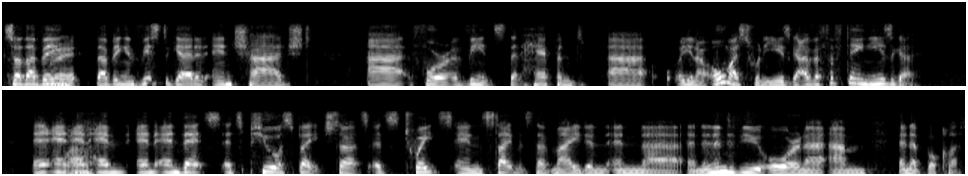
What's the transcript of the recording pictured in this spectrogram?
So they're being Right. they're being investigated and charged uh, for events that happened, uh, you know, almost 20 years ago, over 15 years ago. And and, Wow. and, and and and that's it's pure speech. So it's it's tweets and statements they've made in in, uh, in an interview or in a um in a booklet.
